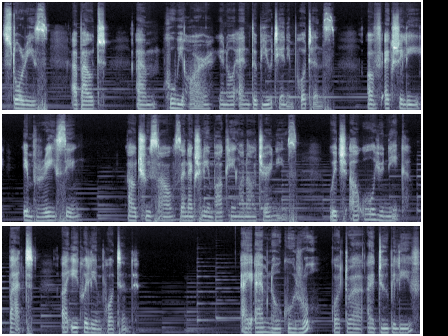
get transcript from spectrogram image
stories about um, who we are you know and the beauty and importance of actually embracing our true selves and actually embarking on our journeys which are all unique but are equally important. I am no guru kodwa i do believe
